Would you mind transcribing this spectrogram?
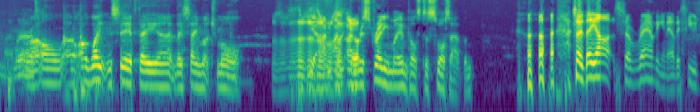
My Right, word. I'll, I'll I'll wait and see if they uh, they say much more. Yeah, I'm, I'm, I'm restraining my impulse to swat at them. so they are surrounding you now. This huge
